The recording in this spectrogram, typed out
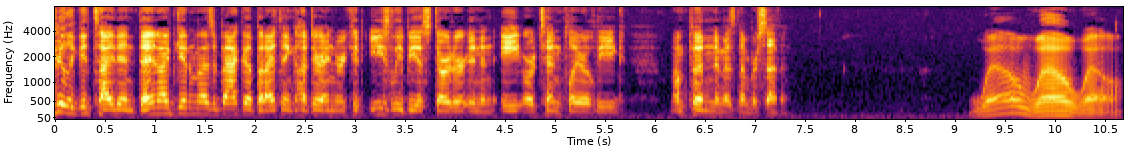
really good tight end, then I'd get him as a backup, but I think Hunter Henry could easily be a starter in an 8 or 10 player league. I'm putting him as number seven. Well, well, well.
